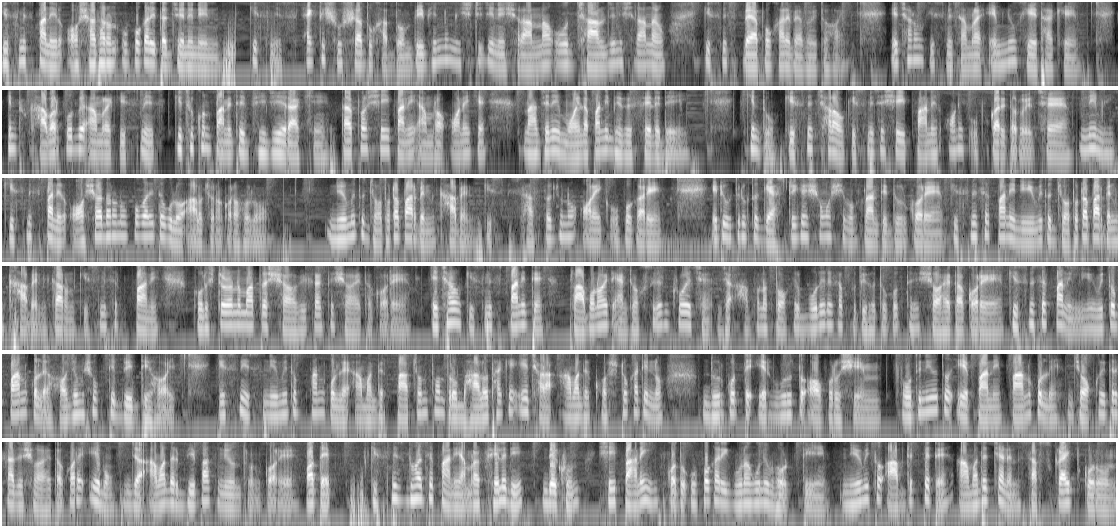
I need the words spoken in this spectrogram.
কিসমিস পানির অসাধারণ উপকারিতা জেনে নিন। কিসমিস একটি সুস্বাদু খাদ্য। বিভিন্ন মিষ্টি জিনিস রান্না ও ঝাল জিনিস রান্নাও কিসমিস ব্যাপক হারে ব্যবহৃত হয়। এছাড়াও কিসমিস আমরা এমনিও খেয়ে থাকি। কিন্তু খাবার পূর্বে আমরা কিসমিস কিছুক্ষণ পানিতে ভিজিয়ে রাখি। তারপর সেই পানি আমরা অনেকে না জেনে ময়লা পানি ভেবে ফেলে দেই। কিন্তু কিসমিস ছাড়াও কিসমিসের সেই পানির অনেক উপকারিতা রয়েছে। নিম্নে কিসমিস পানের অসাধারণ উপকারিতাগুলো আলোচনা করা হলো। নিয়মিত যতটা পারবেন খাবেন, কিসমিস স্বাস্থ্যের জন্য অনেক উপকারী। এটি অতিরিক্ত গ্যাস্ট্রিকের সমস্যা এবং ক্লান্তি দূর করে। কিসমিসের পানি নিয়মিত যতটা পারবেন খাবেন, কারণ কিসমিসের পানি কোলেস্টেরলের মাত্রা স্বাভাবিক রাখতে সহায়তা করে। এছাড়াও কিসমিস পানিতে ফ্লাভোনয়েড অ্যান্টিঅক্সিডেন্ট রয়েছে, যা আপনার ত্বকের বলিরেখা প্রতিহত করতে সহায়তা করে। কিসমিসের পানি নিয়মিত পান করলে হজম শক্তি বৃদ্ধি হয়। কিসমিস নিয়মিত পান করলে আমাদের পাচনতন্ত্র ভালো থাকে, এছাড়া আমাদের কষ্টকাঠিন্য দূর করতে এর গুরুত্ব অপরিসীম। প্রতিনিয়ত এ পানি পান করলে যকৃতের কাজে সহায়তা করে এবং যা আমাদের বিপাক নিয়ন্ত্রণ করে। অতএব কিসমিস ধোয়া যে পানি আমরা ফেলে দিই, দেখুন সেই পানি কত উপকারী গুণাগুণে ভর্তি। নিয়মিত আপডেট পেতে আমাদের চ্যানেল সাবস্ক্রাইব করুন।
